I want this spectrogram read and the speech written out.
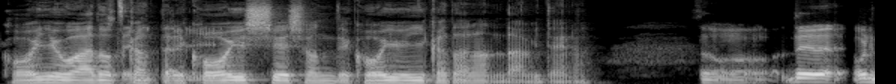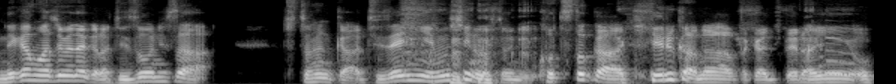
こういうワード使ったりこういうシチュエーションでこういう言い方なんだ、みたいな。そう。で、俺、根が真面目だから、地蔵にさ、ちょっとなんか、事前に MC の人に コツとか聞けるかな？とか言って LINE 送っ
